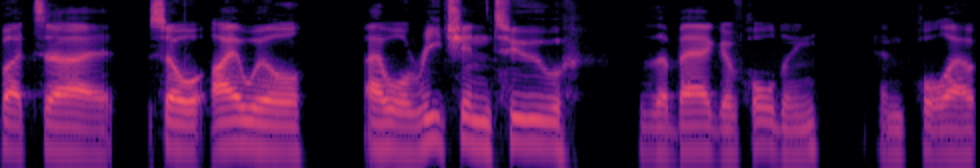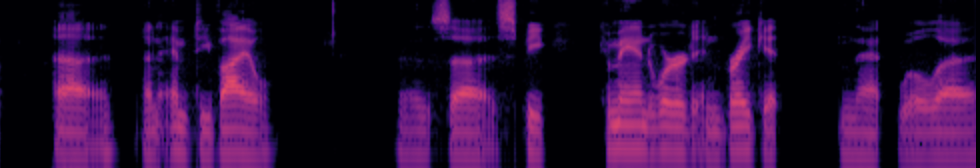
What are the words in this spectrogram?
but uh, so I will I will reach into the bag of holding and pull out uh, an empty vial. As uh, speak command word and break it, and that will uh,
